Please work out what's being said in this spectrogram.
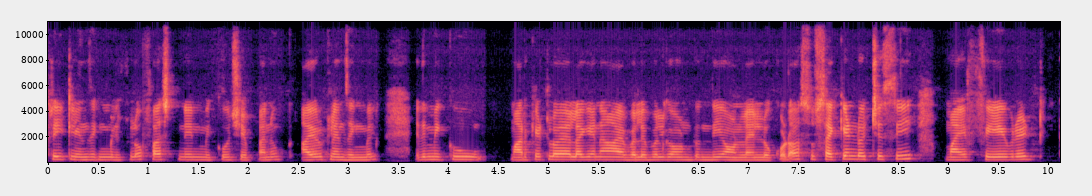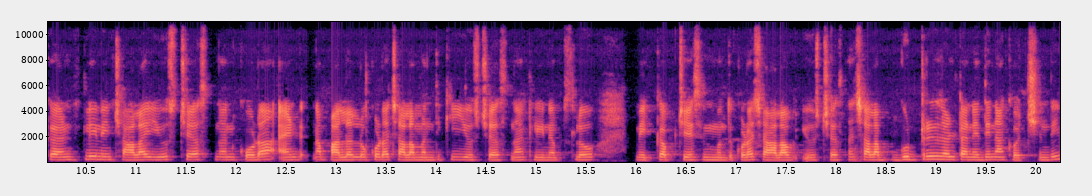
త్రీ క్లిన్జింగ్ మిల్క్లో ఫస్ట్ నేను మీకు చెప్పాను ఆయుర్ క్లిన్జింగ్ మిల్క్. ఇది మీకు మార్కెట్లో ఎలాగైనా అవైలబుల్గా ఉంటుంది ఆన్లైన్లో కూడా. సో సెకండ్ వచ్చేసి మై ఫేవరెట్ కరెంట్లీ నేను చాలా యూస్ చేస్తున్నాను కూడా. అండ్ నా పార్లర్లో కూడా చాలా మందికి యూస్ చేస్తున్నాను క్లీనప్స్లో మేకప్ చేసిన ముందు కూడా చాలా యూస్ చేస్తున్నాను చాలా గుడ్ రిజల్ట్ అనేది నాకు వచ్చింది.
